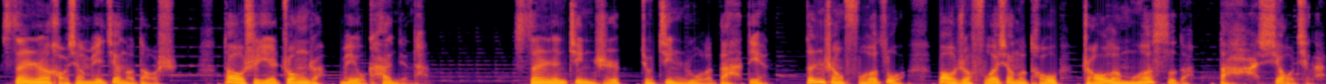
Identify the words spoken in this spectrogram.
僧人好像没见到道士，道士也装着没有看见他。僧人径直就进入了大殿，登上佛座，抱着佛像的头着了魔似的大笑起来，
